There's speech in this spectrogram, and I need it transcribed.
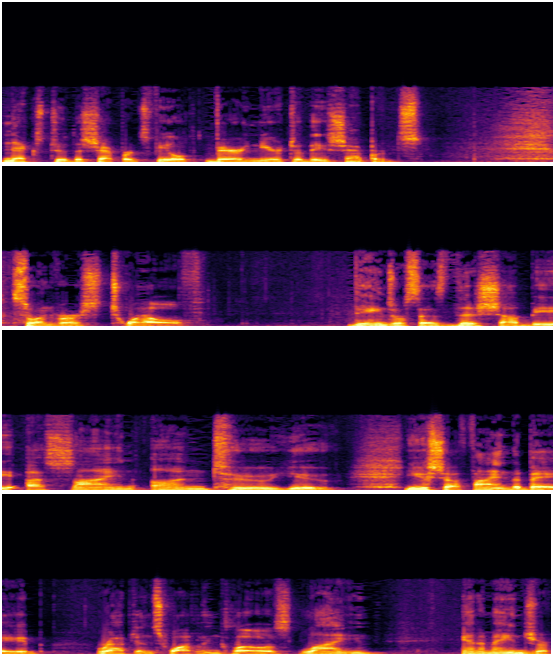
next to the shepherd's field, very near to these shepherds. So in verse 12, the angel says, This shall be a sign unto you. You shall find the babe wrapped in swaddling clothes, lying in a manger.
